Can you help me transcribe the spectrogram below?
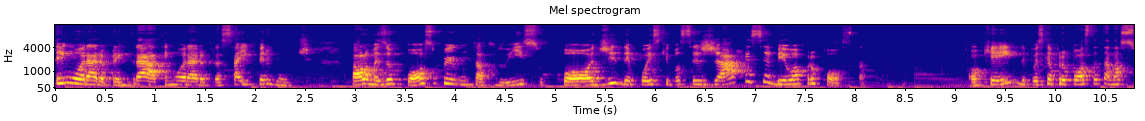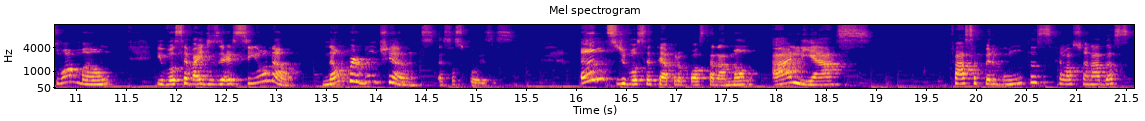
tem um horário para entrar? Tem um horário para sair? Pergunte. Paula, mas eu posso perguntar tudo isso? Pode, depois que você já recebeu a proposta. Ok? Depois que a proposta está na sua mão e você vai dizer sim ou não. Não pergunte antes essas coisas. Antes de você ter a proposta na mão, aliás, faça perguntas relacionadas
